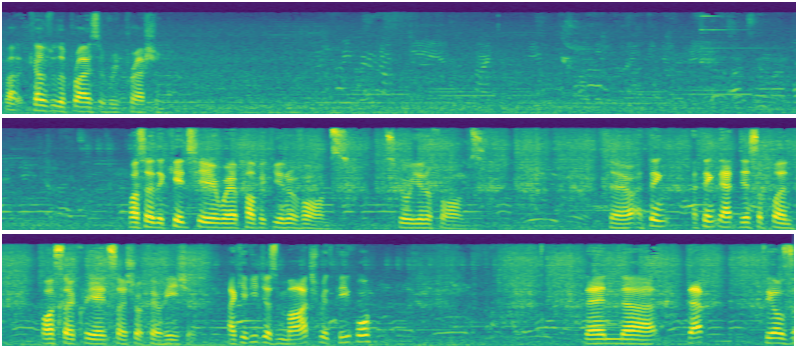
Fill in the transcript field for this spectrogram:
But it comes with a price of repression. Also, the kids here wear public uniforms, school uniforms. So I think I think that discipline also creates social cohesion. Like if you just march with people, then uh, that feels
